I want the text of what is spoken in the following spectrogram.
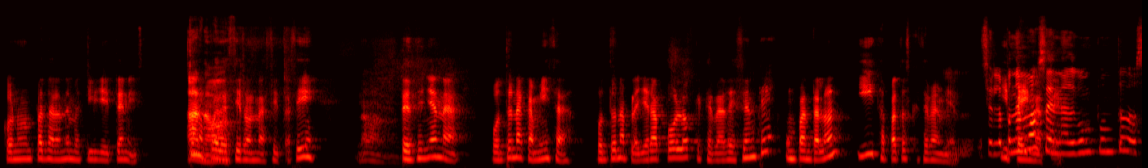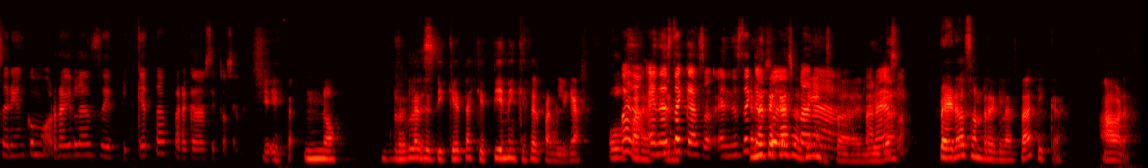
con un pantalón de mezclilla y tenis. Tú Ah, no, no. puedes ir a una cita así. No. Te enseñan a ponte una camisa, ponte una playera polo que se vea decente, un pantalón y zapatos que se vean bien. Si lo Y ponemos peínate. en algún punto, serían como reglas de etiqueta para cada situación. No, reglas de etiqueta que tienen que ser para ligar. o Bueno, para- en este caso, en este en caso, este caso, es sí, para, es para para ligar. eso. Pero son reglas básicas. Ahora,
